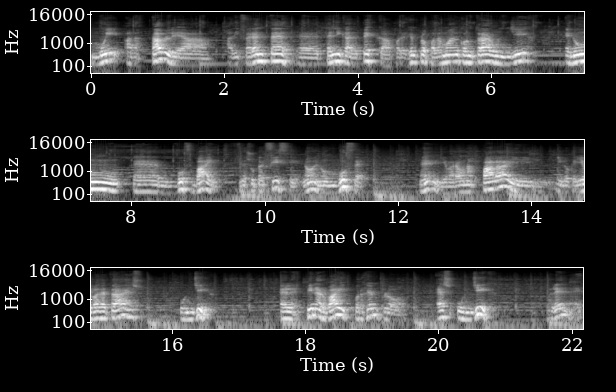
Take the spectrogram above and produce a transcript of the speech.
muy adaptable a, diferentes técnicas de pesca. Por ejemplo, podemos encontrar un jig en un buzz bite de superficie, ¿no? en un buce ¿eh? llevará unas palas y, lo que lleva detrás es un jig. El spinner bite, por ejemplo, es un jig, ¿vale?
